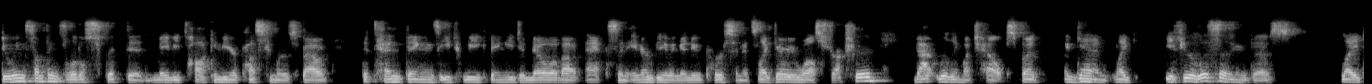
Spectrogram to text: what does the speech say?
doing something that's a little scripted maybe talking to your customers about the 10 things each week they need to know about X and interviewing a new person. It's like very well structured. That really much helps. But again, like if you're listening to this, like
